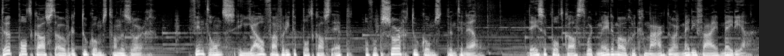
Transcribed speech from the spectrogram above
de podcast over de toekomst van de zorg. Vind ons in jouw favoriete podcast-app of op zorgtoekomst.nl. Deze podcast wordt mede mogelijk gemaakt door Medify Media.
